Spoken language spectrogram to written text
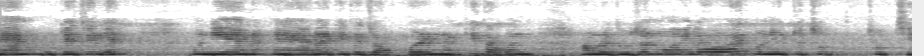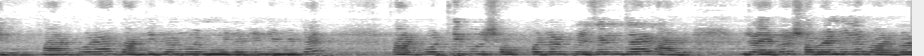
ম্যাম উঠেছিলেন, উনি এনআইটিতে জব করেন নাকি, তখন আমরা দুজন মহিলা হয়, উনি একটু চুপ চুপ ছিলেন। তারপরে গান্ধীগ্রামে ওই মহিলাটি নেমে দেয় তারপর থেকে ওই সব কটার প্যাসেঞ্জার আর ড্রাইভার সবাই মিলে বারবার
